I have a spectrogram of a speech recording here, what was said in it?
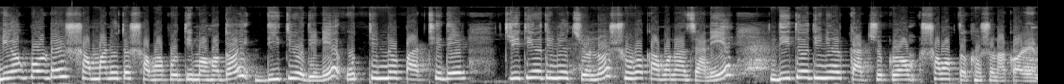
নিয়োগ বোর্ডের সম্মানিত সভাপতি মহোদয় দ্বিতীয় দিনে উত্তীর্ণ প্রার্থীদের তৃতীয় দিনের জন্য শুভকামনা জানিয়ে দ্বিতীয় দিনের কার্যক্রম সমাপ্ত ঘোষণা করেন।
